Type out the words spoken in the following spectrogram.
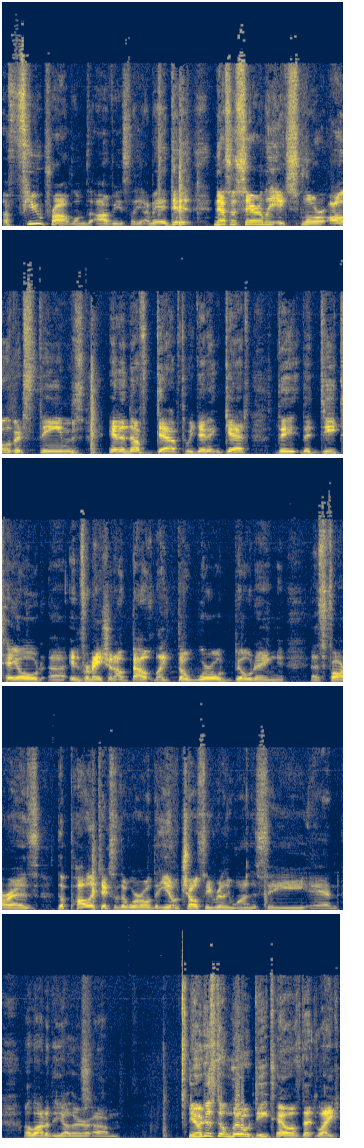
a few problems. Obviously, I mean, it didn't necessarily explore all of its themes in enough depth. We didn't get the the detailed uh, information about like the world building as far as the politics of the world that you know Chelsea really wanted to see, and a lot of the other. Um, you know just the little details that like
